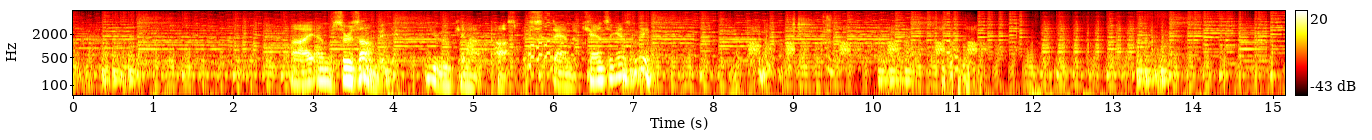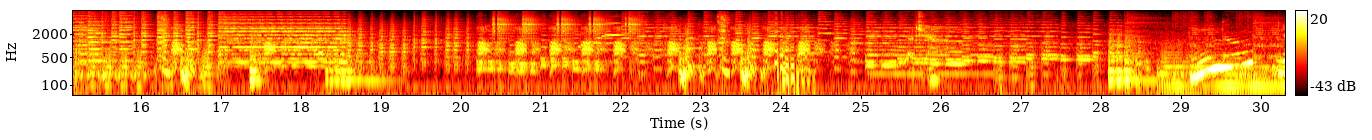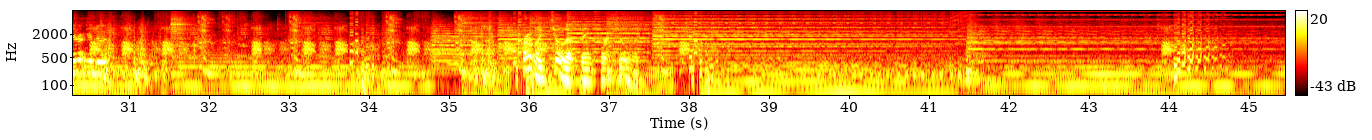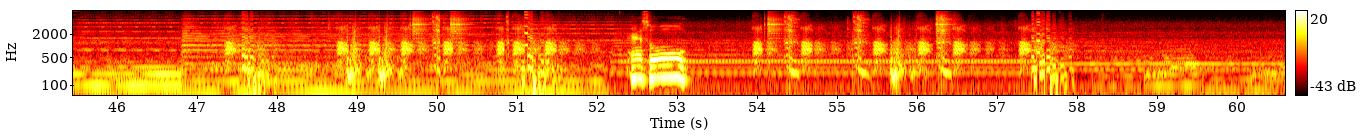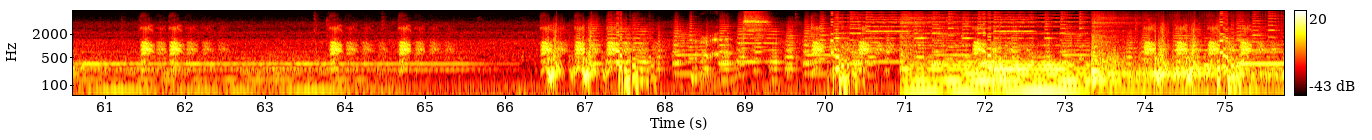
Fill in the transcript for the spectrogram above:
I am Sir Zombie. You cannot possibly stand a chance against me. Probably kill that thing before it kills me. Asshole.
